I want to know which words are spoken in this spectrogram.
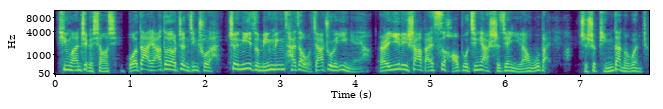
听完这个消息，我大牙都要震惊出来。这妮子明明才在我家住了一年呀，而伊丽莎白丝毫不惊讶，时间已然五百年。只是平淡的问着：“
